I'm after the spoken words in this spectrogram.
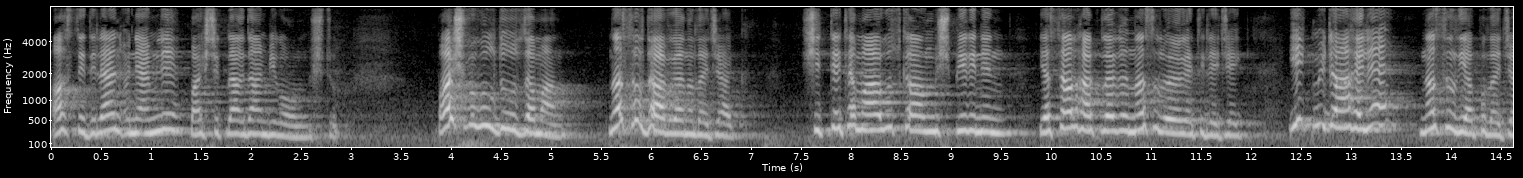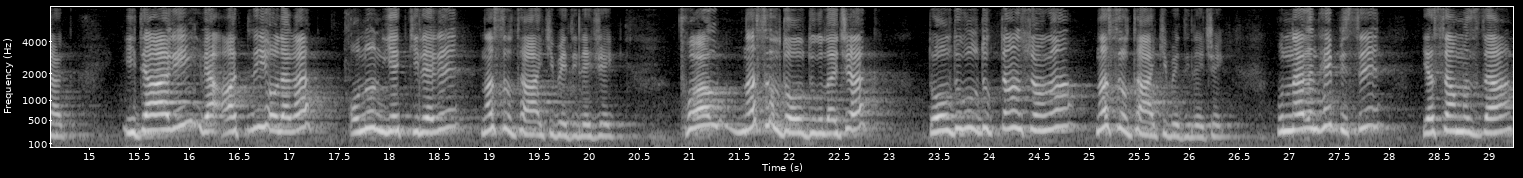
astedilen önemli başlıklardan biri olmuştur. Başvurulduğu zaman nasıl davranılacak? Şiddete maruz kalmış birinin yasal hakları nasıl öğretilecek? İlk müdahale nasıl yapılacak? İdari ve adli olarak onun yetkileri nasıl takip edilecek? Form nasıl doldurulacak? Doldurulduktan sonra nasıl takip edilecek? Bunların hepsi yasamızda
